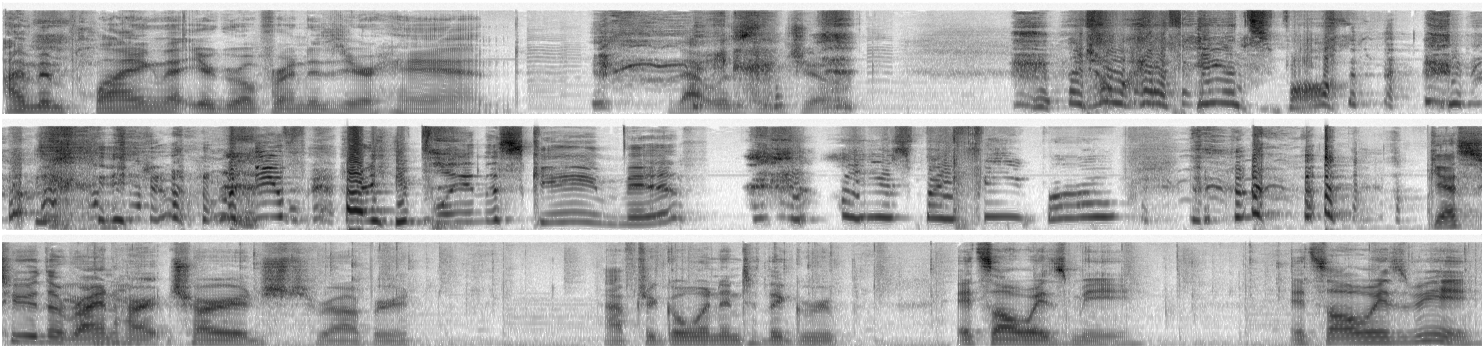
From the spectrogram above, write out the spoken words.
I'm implying that your girlfriend is your hand. That was the joke. I don't have hands, Paul. You are you- how are you playing this game, man? I use my feet, bro. Guess who the Reinhardt charged, Robert? After going into the group. It's always me. It's always me.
